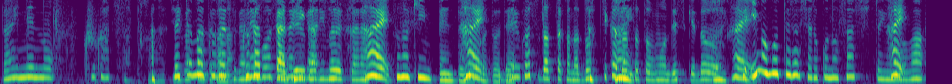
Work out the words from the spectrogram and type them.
来年の9月だったかな、大体まあ9月がね、9月か10月ありますから、はい、その近辺ということで、はい、10月だったかな、どっちかだったと思うんですけど、はい。はい、今持ってらっしゃるこの冊子というのは、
